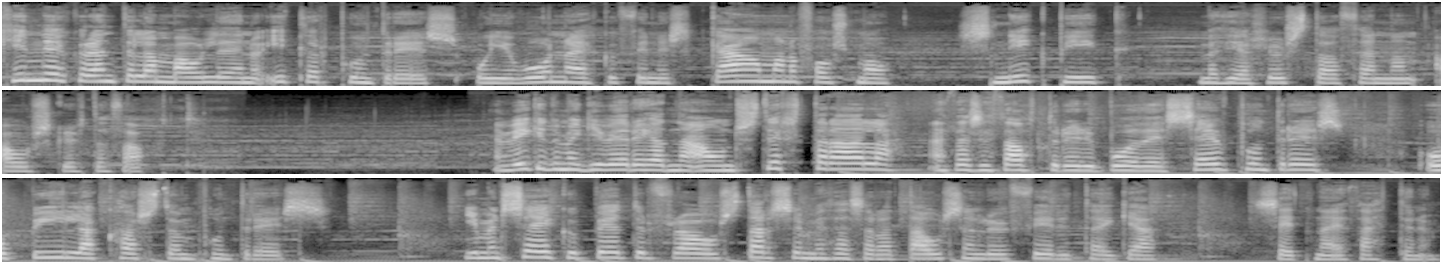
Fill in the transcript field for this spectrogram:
Kynni ykkur endilega máliðin á ítlar.is og ég vona ykkur finnist gaman að fá smá sneak peek með því að hlusta á þennan áskrifta þátt. En við getum ekki verið hérna án styrtaraðala en þessi þáttur er í bóði save.is og bílacustom.is. Ég mun segja ykkur betur frá starfsemi þessara dásenlu fyrirtækja setna í þættinum.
